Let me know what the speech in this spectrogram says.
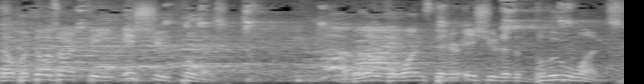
No, but those aren't the issued Pumas. I believe the ones that are issued are the blue ones.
